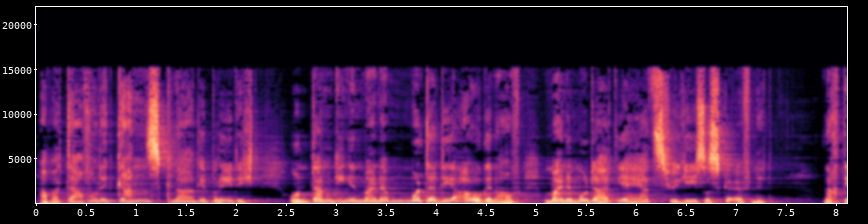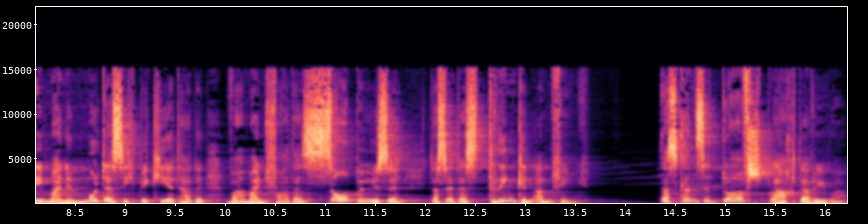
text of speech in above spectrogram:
aber da wurde ganz klar gepredigt. Und dann gingen meiner Mutter die Augen auf. Meine Mutter hat ihr Herz für Jesus geöffnet. Nachdem meine Mutter sich bekehrt hatte, war mein Vater so böse, dass er das Trinken anfing. Das ganze Dorf sprach darüber.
